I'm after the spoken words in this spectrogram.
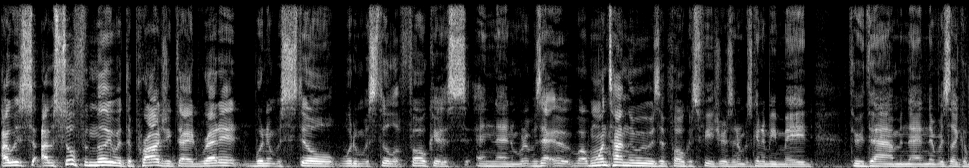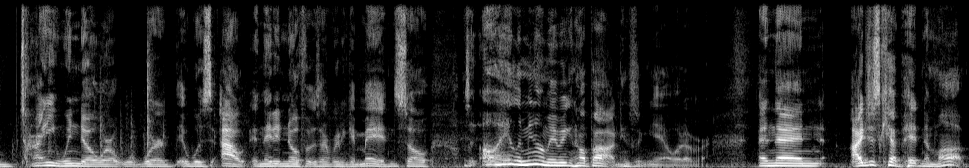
I was I was so familiar with the project. I had read it when it was still when it was still at Focus, and then when it was at, one time the movie was at Focus Features, and it was going to be made through them. And then there was like a tiny window where it, where it was out, and they didn't know if it was ever going to get made. And so I was like, "Oh, hey, let me know. Maybe we can help out." And he was like, "Yeah, whatever." And then I just kept hitting him up.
